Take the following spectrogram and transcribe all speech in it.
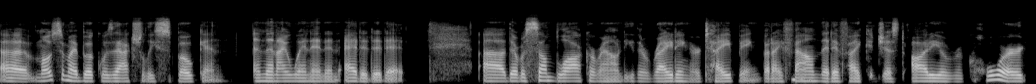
uh, most of my book was actually spoken and then i went in and edited it uh, there was some block around either writing or typing but i mm-hmm. found that if i could just audio record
